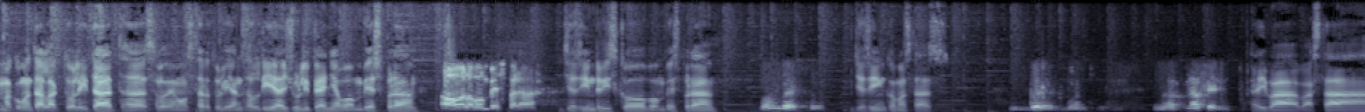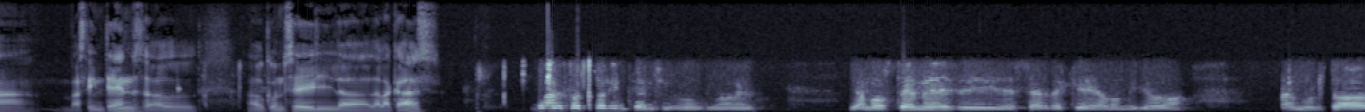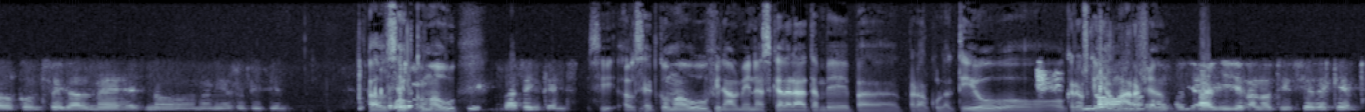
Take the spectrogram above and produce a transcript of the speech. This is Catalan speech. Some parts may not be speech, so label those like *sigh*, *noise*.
Anem a comentar l'actualitat. Uh, saludem els tertulians del dia. Juli Penya, bon vespre. Hola, bon vespre. Jacint Risco, bon vespre. Bon vespre. Jacint, com estàs? Bé, bueno, no, anar fent. Ahir va, va, estar, va estar intens el, el Consell de, de la CAS. Bueno, tots són intensos últimament. Hi ha molts temes i és cert que a lo millor amb un sol Consell al mes no n'hi ha suficient. El Però, 7,1 Sí, va ser intens. sí, el 7,1 finalment es quedarà també per, per al col·lectiu o, o creus que hi ha marge? No, no, ja llegir la notícia de que el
